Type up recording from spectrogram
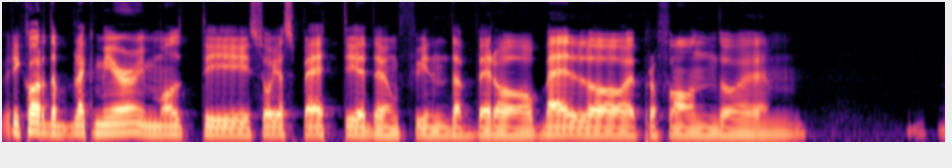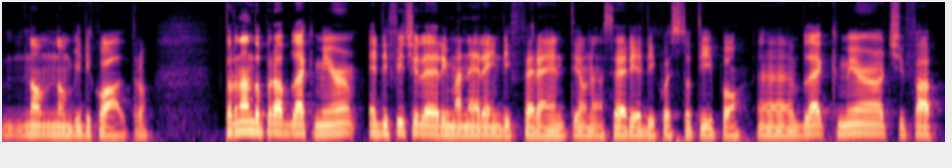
ricorda Black Mirror in molti suoi aspetti ed è un film davvero bello e profondo e non, non vi dico altro. Tornando però a Black Mirror, è difficile rimanere indifferenti a una serie di questo tipo. Uh, Black Mirror ci fa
